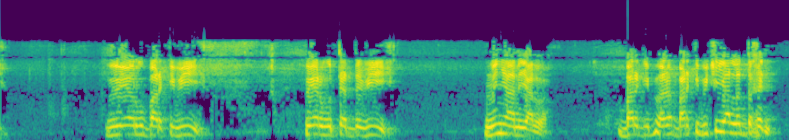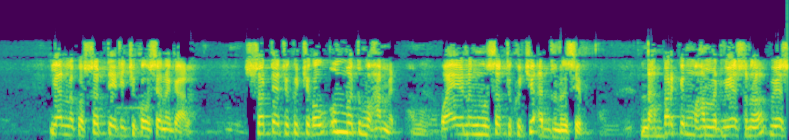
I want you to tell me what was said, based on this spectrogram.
weeru barke wii weer wu tedd wii nu ñaan yàlla barke barke bi ci yàlla dëxëñ yàlla na ko sotteeti ci kaw Sénégal sotteeti ko ci kaw ummatu Muhammad waaye nag mu sotti ko ci àdduna sépp ndax barke Muhammad weesu na weesu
